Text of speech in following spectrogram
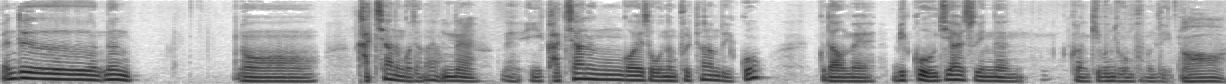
밴드는, 어, 같이 하는 거잖아요. 네. 네, 이 같이 하는 거에서 오는 불편함도 있고, 그 다음에 믿고 의지할 수 있는 그런 기분 좋은 부분도 있고. 어,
